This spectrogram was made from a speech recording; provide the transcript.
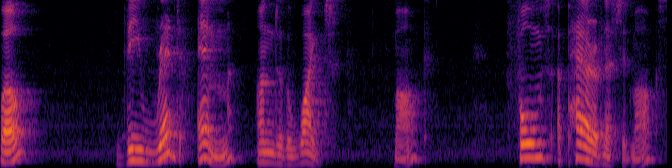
Well, the red M under the white mark forms a pair of nested marks.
